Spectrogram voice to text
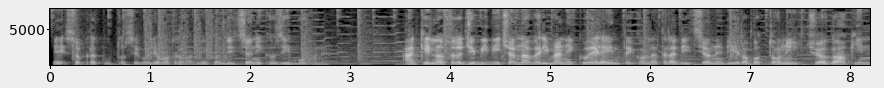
e soprattutto se vogliamo trovarlo in condizioni così buone. Anche il nostro GB19 rimane coerente con la tradizione di robottoni Chogokin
